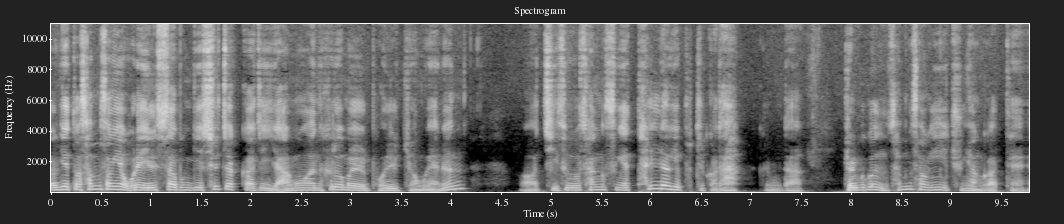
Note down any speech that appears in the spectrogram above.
여기에 또 삼성의 올해 1, 4분기 실적까지 양호한 흐름을 보일 경우에는 어, 지수 상승에 탄력이 붙을 거다. 그럽니다. 결국은 삼성이 중요한 것 같아.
